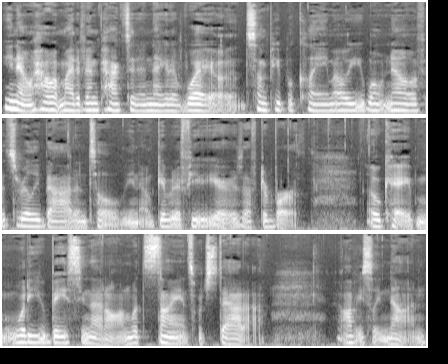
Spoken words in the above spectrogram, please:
you know, how it might have impacted in a negative way. Uh, some people claim, oh, you won't know if it's really bad until, you know, give it a few years after birth. Okay, what are you basing that on? What's science? What's data? Obviously none.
